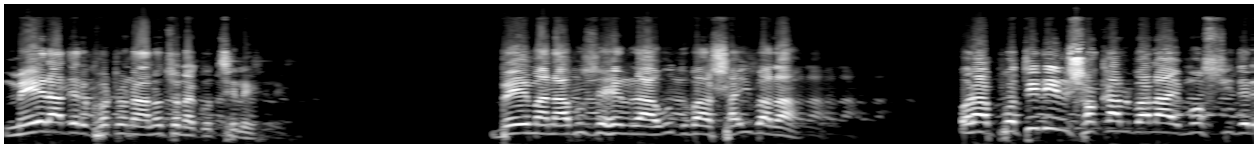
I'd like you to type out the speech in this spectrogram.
মেয়েরাজের ঘটনা আলোচনা করছিলেন বেমান আবু জেহেলরা উদ্বা সাইবারা, ওরা প্রতিদিন সকালবেলায় মসজিদের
